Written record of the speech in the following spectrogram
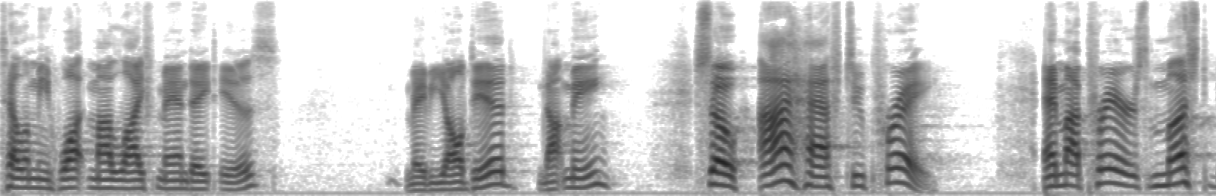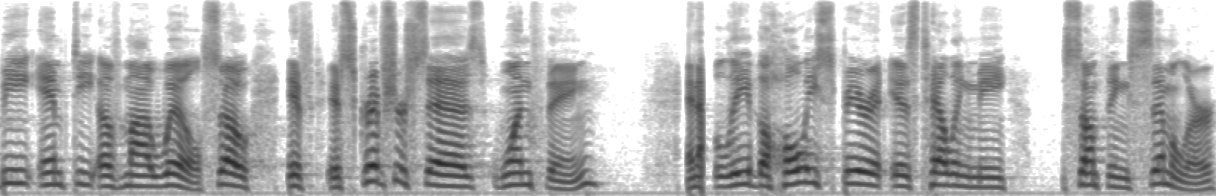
telling me what my life mandate is. Maybe y'all did, not me. So I have to pray. And my prayers must be empty of my will. So if, if Scripture says one thing, and I believe the Holy Spirit is telling me something similar,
